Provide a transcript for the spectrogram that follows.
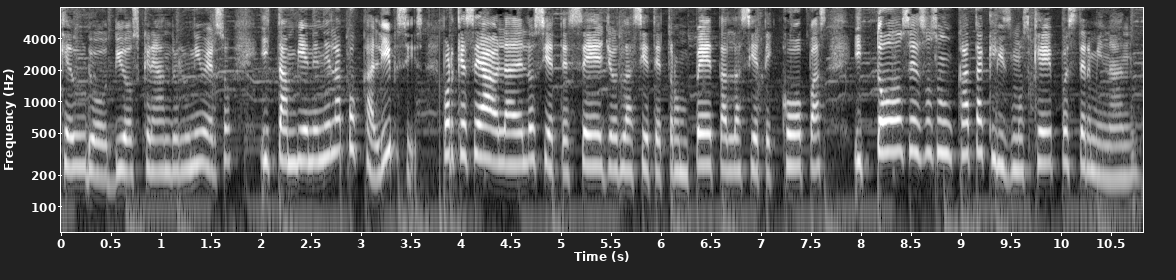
que duró Dios creando el universo y también en el Apocalipsis, porque se habla de los siete sellos, las siete trompetas, las siete copas y todos esos son cataclismos que pues terminan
